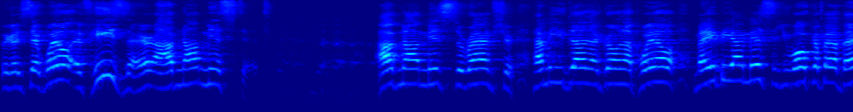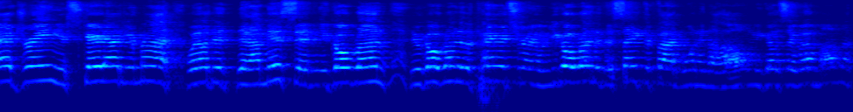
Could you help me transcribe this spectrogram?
because he said, Well, if he's there, I've not missed it. I've not missed the rapture. How many of you done that growing up? Well, maybe I missed it. You woke up out a bad dream. You're scared out of your mind. Well, did, did I miss it? And you go run. You go run to the parents' room. You go run to the sanctified one in the home. You go say, "Well, Mama,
